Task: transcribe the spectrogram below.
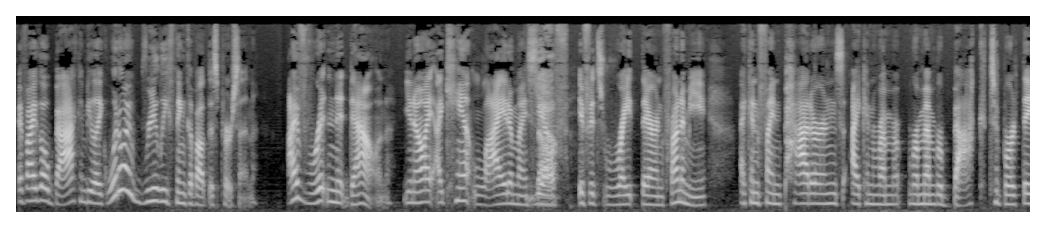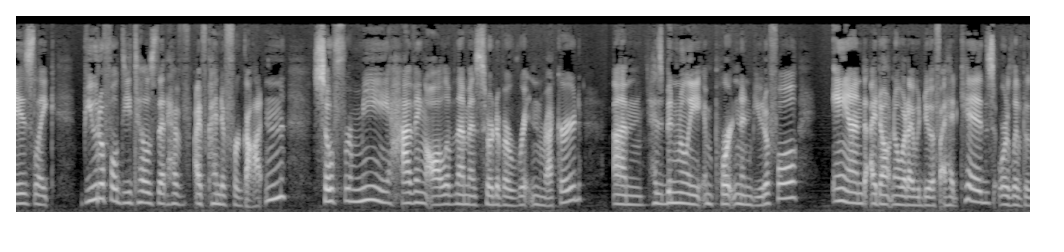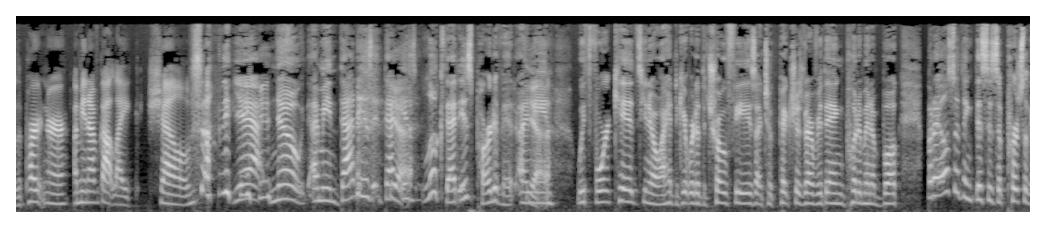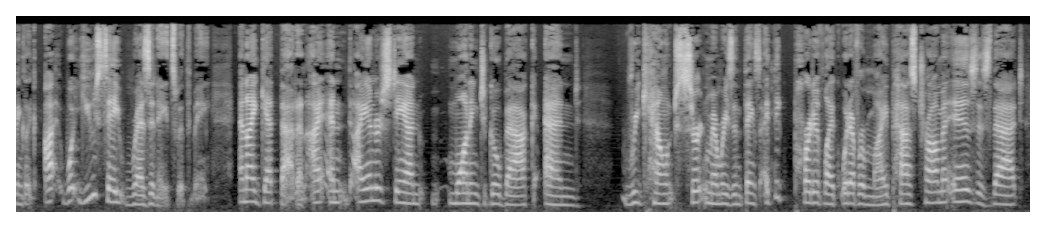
if I go back and be like, what do I really think about this person? I've written it down. You know, I, I can't lie to myself if it's right there in front of me. I can find patterns. I can rem- remember back to birthdays, like beautiful details that have I've kind of forgotten. So for me, having all of them as sort of a written record um, has been really important and beautiful. And I don't know what I would do if I had kids or lived with a partner. I mean, I've got like shelves. Yeah, no, I mean that is that is Yeah. look, that is part of it. I Yeah. mean, with four kids, you know, I had to get rid of the trophies. I took pictures of everything, put them in a book. But I also think this is a personal thing. Like I, what you say resonates with me, and I get that, and I and I understand wanting to go back and recount certain memories and things. I think part of like whatever my past trauma is is that.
